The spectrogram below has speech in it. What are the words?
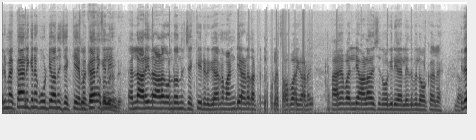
ഒരു മെക്കാനിക്കിനെ കൂട്ടി വന്ന് ചെക്ക് ചെയ്യാം. മെക്കാനിക്കലി എല്ലാം അറിയുന്ന ഒരാളെ കൊണ്ടുവന്ന് ചെക്ക് ചെയ്തെടുക്കുക കാരണം വണ്ടിയാണ് തട്ടൽ പോലെ സ്വാഭാവികമാണ് അതിനെ വലിയ ആളെ വെച്ച് നോക്കിയിട്ട് കാര്യമില്ല. ഇതിപ്പോൾ ലോക്കല്ലേ ഇതേ.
